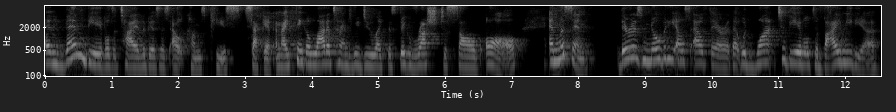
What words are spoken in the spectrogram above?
and then be able to tie the business outcomes piece second. And I think a lot of times we do like this big rush to solve all. And listen, there is nobody else out there that would want to be able to buy media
